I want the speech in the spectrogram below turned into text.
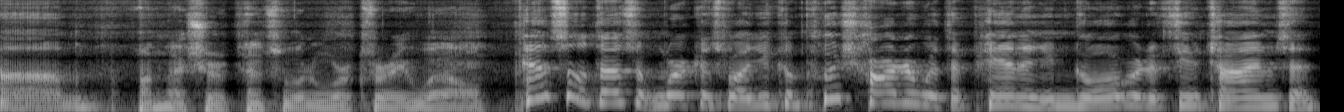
I'm not sure a pencil would work very well. pencil doesn't work as well. You can push harder with a pen, and you can go over it a few times. And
